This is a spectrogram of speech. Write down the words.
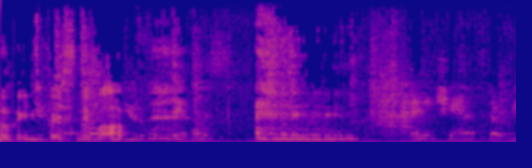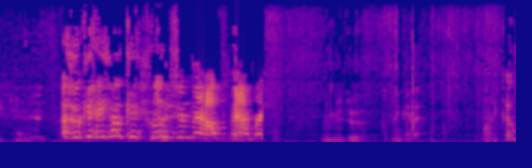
Pushed him off. Any chance that we can Okay, okay, close your mouth, Maverick. Let me do it. I got it. Let go.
